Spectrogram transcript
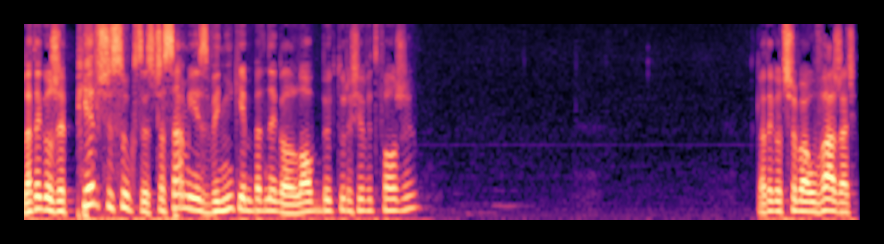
Dlatego, że pierwszy sukces czasami jest wynikiem pewnego lobby, które się wytworzy, Dlatego trzeba uważać.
